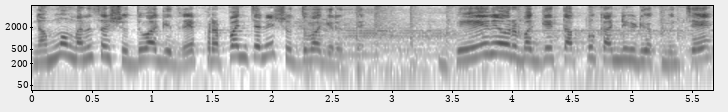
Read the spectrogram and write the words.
ನಮ್ಮ ಮನಸ್ಸು ಶುದ್ಧವಾಗಿದ್ರೆ ಪ್ರಪಂಚನೇ ಶುದ್ಧವಾಗಿರುತ್ತೆ. ಬೇರೆಯವ್ರ ಬಗ್ಗೆ ತಪ್ಪು ಕಂಡು ಹಿಡಿಯೋಕೆ ಮುಂಚೆ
